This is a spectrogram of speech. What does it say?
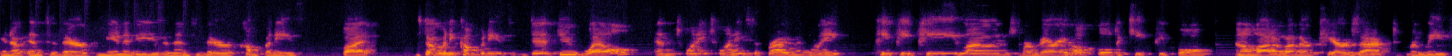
you know, into their communities and into their companies. But so many companies did do well in 2020, surprisingly. PPP loans were very helpful to keep people and a lot of other CARES Act relief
